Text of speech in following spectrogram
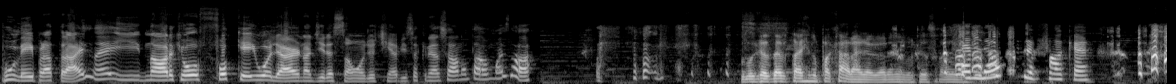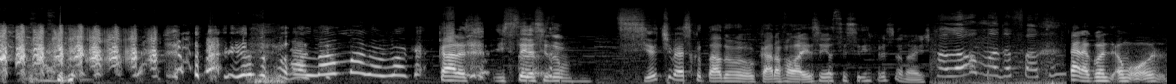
pulei pra trás, né? E na hora que eu foquei o olhar na direção onde eu tinha visto a criança, ela não tava mais lá. O Lucas deve estar rindo pra caralho agora, né, Lucas? Fala aí. Hello, motherfucker. Cara, isso teria sido. Se eu tivesse escutado o cara falar isso, ia ter sido impressionante. Cara, quando. eu- eu-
